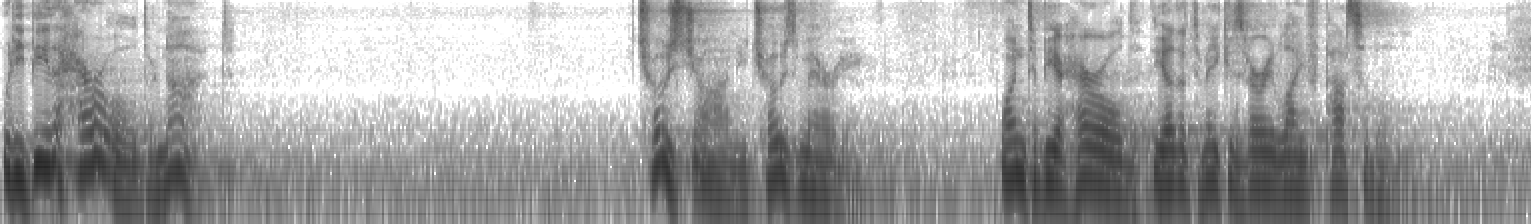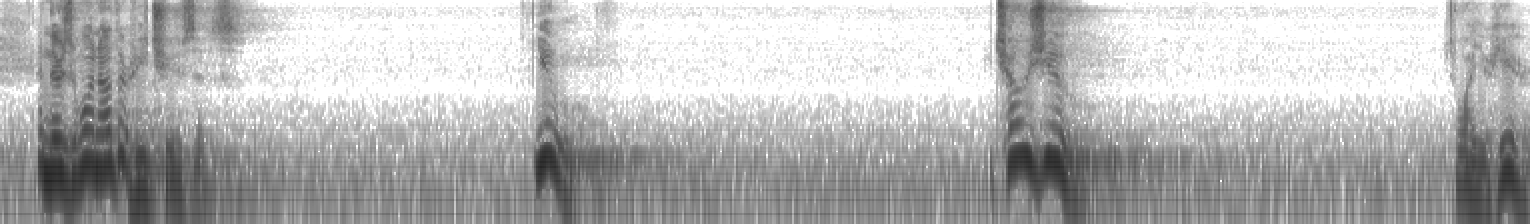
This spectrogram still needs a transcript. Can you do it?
Would he be the herald or not? He chose John, he chose Mary. One to be a herald, the other to make his very life possible. And there's one other he chooses you. He chose you. That's why you're here.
